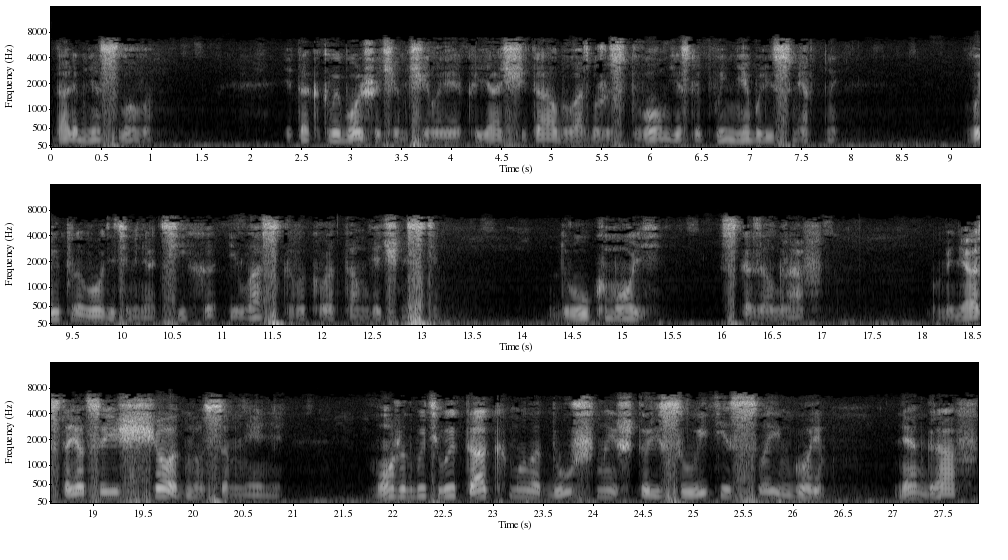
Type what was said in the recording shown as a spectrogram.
дали мне слово. И так как вы больше, чем человек, я считал бы вас божеством, если б вы не были смертны. Вы проводите меня тихо и ласково к вратам вечности. «Друг мой», — сказал граф, — «у меня остается еще одно сомнение. Может быть, вы так малодушны, что рисуете своим горем? Нет, граф,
